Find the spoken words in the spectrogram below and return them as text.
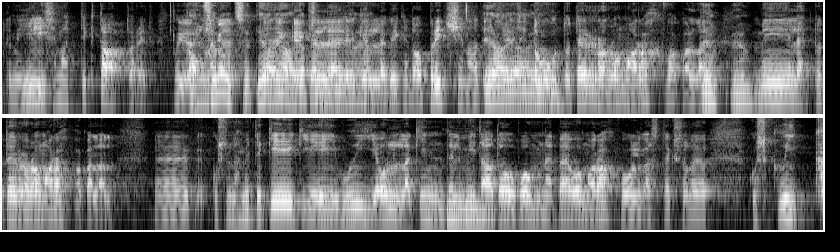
ütleme, hilisemad diktaatorid. absoluutselt, ja, ja. kelle, kelle kõik need opritšinad ja, ja see, tohutu terror oma rahva kallal, meeletu terror oma rahva kallal kus noh, mitte keegi ei või olla kindel mm, -hmm. mida toob homne päev oma rahva hulgast, eks ole ju, kus kõik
